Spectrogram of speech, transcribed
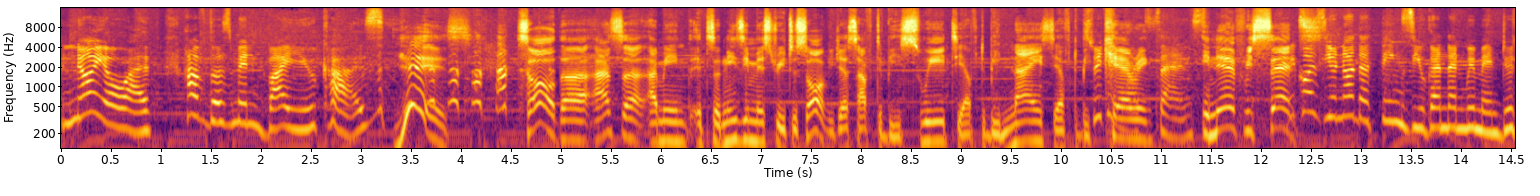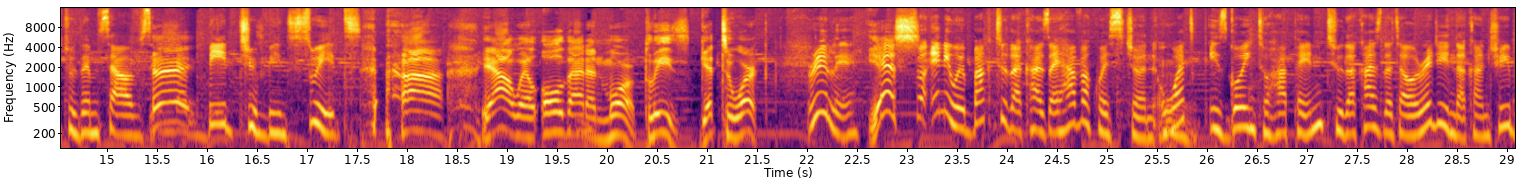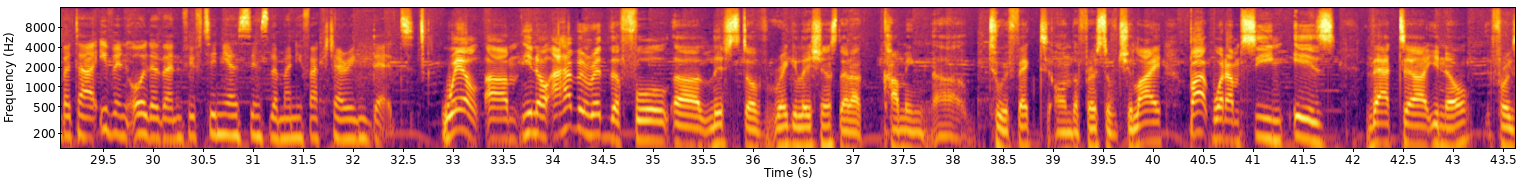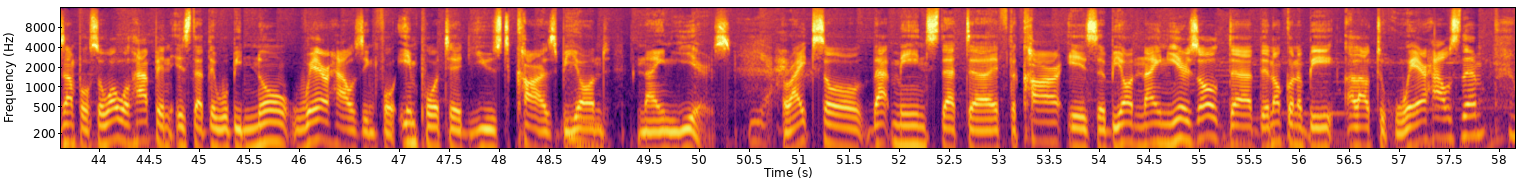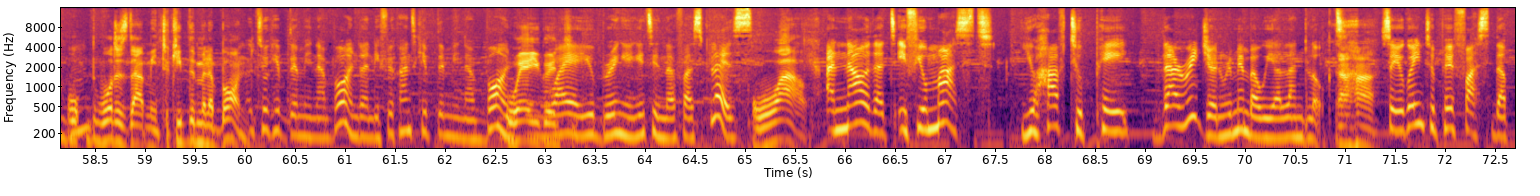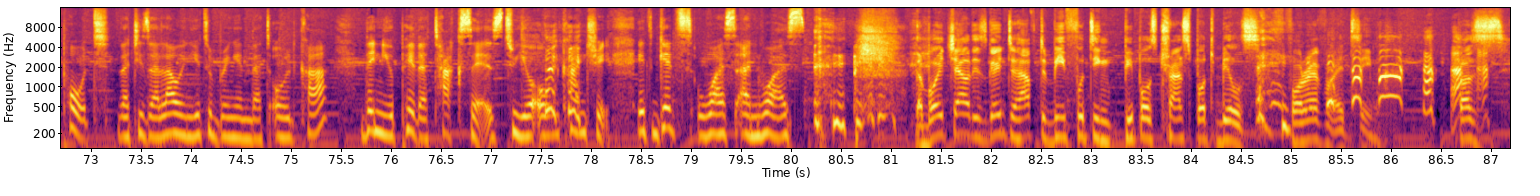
know your worth. Have those men buy you cars. Yes. So the answer, I mean, it's an easy mystery to solve. You just have to be sweet. You have to be nice. You have to be Sweet caring sense? in every sense. Because you know the things Ugandan women do to themselves Hey. in the bid to be sweet. yeah, well, all that and more. Please get to work. Really? Yes. So anyway, back to the cars. I have a question. Mm. What is going to happen to the cars that are already in the country but are even older than 15 years since the manufacturing date? Well, um, you know, I haven't read the full uh, list of regulations that are coming uh, to effect on the 1st of July, but what I'm seeing is that, uh, you know, for example, so what will happen is that there will be no warehousing for imported used cars beyond nine years. Yeah. Right? So that means that uh, if the car is uh, beyond nine years old, uh, they're not going to be allowed to warehouse them. Wh- What does that mean? To keep them in a bond? To keep them in a bond. And if you can't keep them in a bond, Where are you going why to? are you bringing it in the first place? Wow. And now that if you must, you have to pay the region. Remember, we are landlocked. Uh-huh. So you're going to pay first the port that is allowing you to bring in that old car. Then you pay the taxes to your own country. It gets worse and worse. The boy child is going to have to be footing people's transport bills forever, it seems. Because,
